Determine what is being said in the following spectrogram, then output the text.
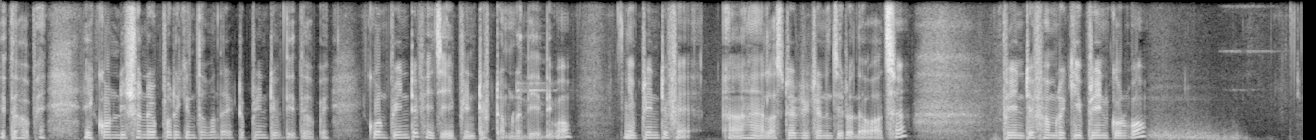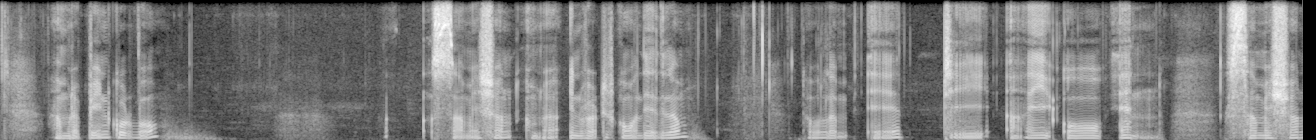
দিতে হবে। এই কন্ডিশনের পরে কিন্তু আমাদের একটা প্রিন্ট দিতে হবে। কোন প্রিন্ট এফ এই যে প্রিন্ট আমরা দিয়ে দিব। এই প্রিন্ট এফে হ্যাঁ লাস্টের রিটার্ন জিরো দেওয়া আছে। প্রিন্ট এফ আমরা কি প্রিন্ট করব? আমরা প্রিন্ট করব সামেশন আমরা ইনভার্টেড কমা দিয়ে দিলাম। বললাম A T I O N summation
